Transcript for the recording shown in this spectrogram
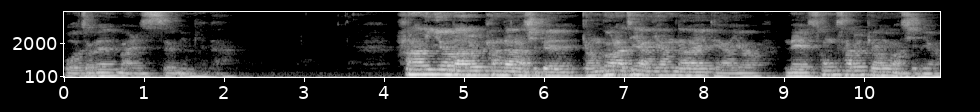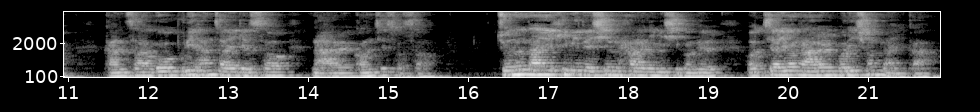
5절의 말씀입니다. 하나님이여 나를 판단하시되 경건하지 아니한 나라에 대하여 내 송사를 변호하시며 간사하고 불의한 자에게서 나를 건지소서. 주는 나의 힘이 되신 하나님이시거늘 어찌하여 나를 버리셨나이까?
